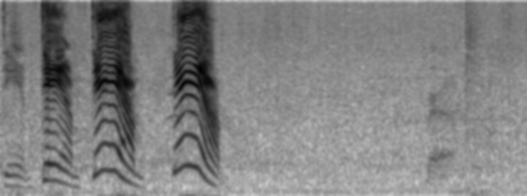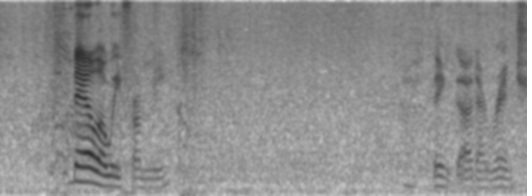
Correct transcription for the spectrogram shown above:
Damn. Damn. Damn! Damn! Bruh. Get the hell away from me. Oh, thank God I wrench.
